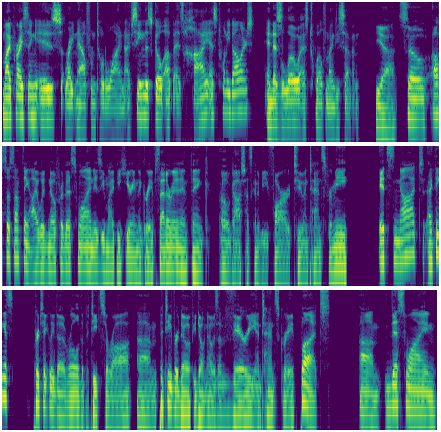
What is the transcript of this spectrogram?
my pricing is right now from Total Wine. I've seen this go up as high as twenty dollars and as low as twelve ninety seven. Yeah. So also something I would know for this wine is you might be hearing the grapes that are in it and think, oh gosh, that's going to be far too intense for me. It's not, I think it's particularly the role of the Petite Syrah. Um, Petit Verdot, if you don't know, is a very intense grape, but um, this wine,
